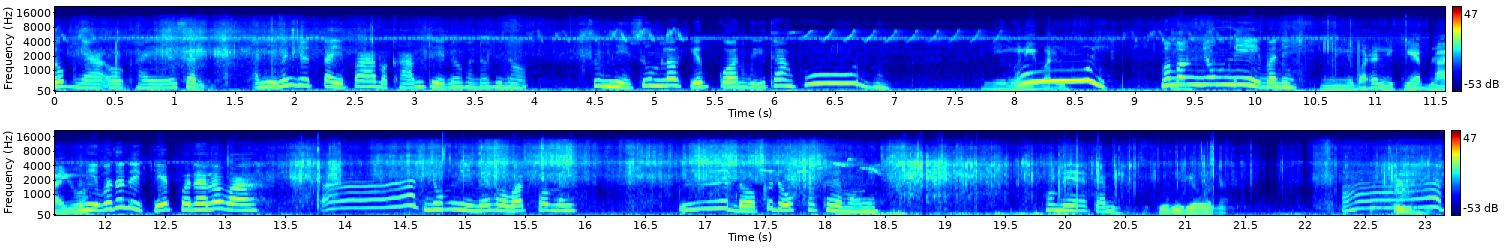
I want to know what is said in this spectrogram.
ดกหญ้าออกให้สั่นอันนี้มันอยู่ใต้ป่าบักขามเทศเนาะค่ะเนาะพี่น้องซุ่มนี่ซุ่มเราเก็บก่อนก็อีกทางพูนนี่โอมื้อนี้วัน้ย มาเบังยุมนี่บัดนี้มื้อนี้ว่าท่านได้เก็บหลายอยู่อันนี้ว่าท่านได้เก็บพอนะแล้วว่าปาดยุมนี่แม่พอวัดพวกมันเออดอกก็ดกคักแค่มองนี่พ่อแม่กันจุ่มเดียวนะปาด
